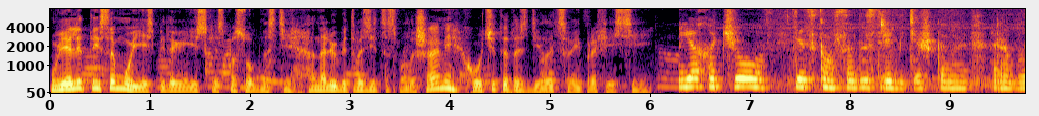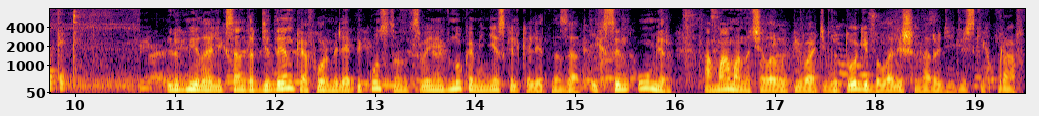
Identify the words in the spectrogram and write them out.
У Виолетты и самой есть педагогические способности. Она любит возиться с малышами, хочет это сделать своей профессией. Я хочу в детском саду с ребятишками работать. Людмила и Александр Диденко оформили опекунство над своими внуками несколько лет назад. Их сын умер, а мама начала выпивать. В итоге была лишена родительских прав.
